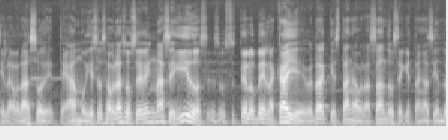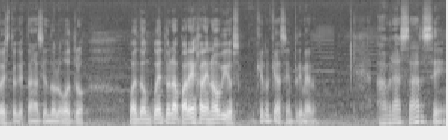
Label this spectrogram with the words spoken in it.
El abrazo de te amo. Y esos abrazos se ven más seguidos. Eso usted los ve en la calle, ¿verdad? Que están abrazándose, que están haciendo esto, que están haciendo lo otro. Cuando encuentra una pareja de novios, ¿qué es lo que hacen primero? Abrazarse.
